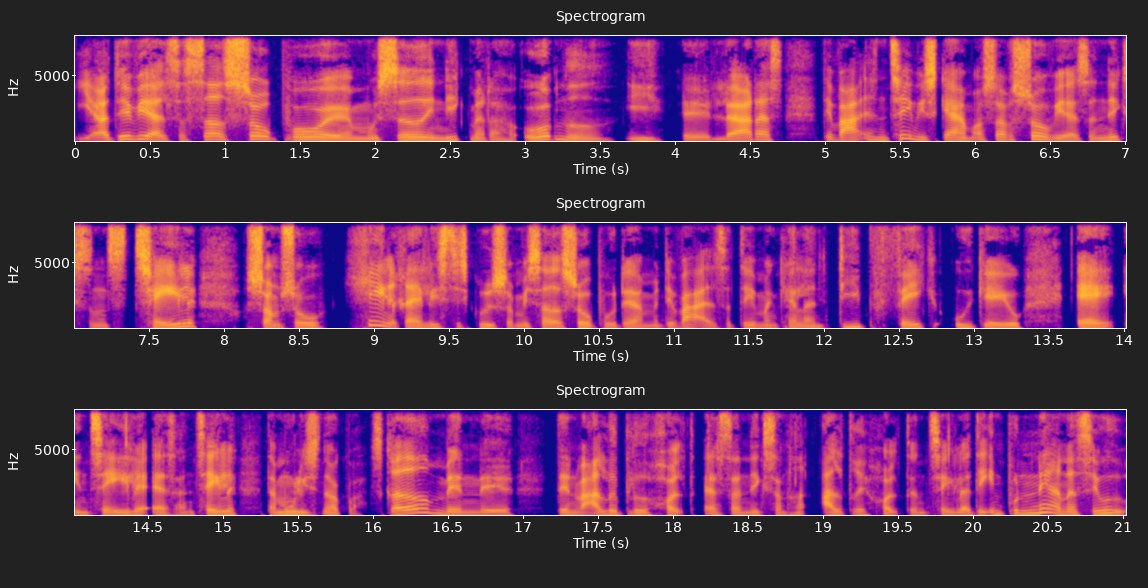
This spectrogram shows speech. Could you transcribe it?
Ja, det vi altså sad og så på øh, museet Enigma, der åbnede i øh, lørdags, det var en tv-skærm, og så så vi altså Nixons tale, som så helt realistisk ud, som vi sad og så på der, men det var altså det, man kalder en deep fake udgave af en tale, altså en tale, der muligvis nok var skrevet, men øh, den var aldrig blevet holdt. Altså Nixon havde aldrig holdt den tale, og det er imponerende at se ud,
